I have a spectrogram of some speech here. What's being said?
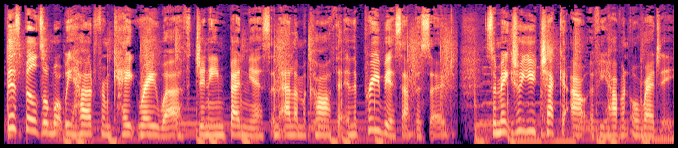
This builds on what we heard from Kate Raworth, Janine Benyus, and Ellen MacArthur in the previous episode, so make sure you check it out if you haven't already.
